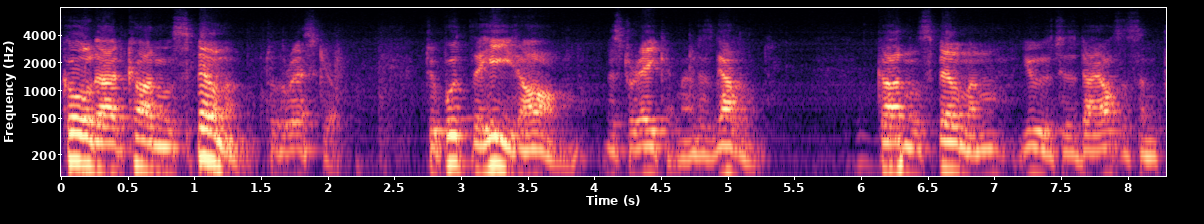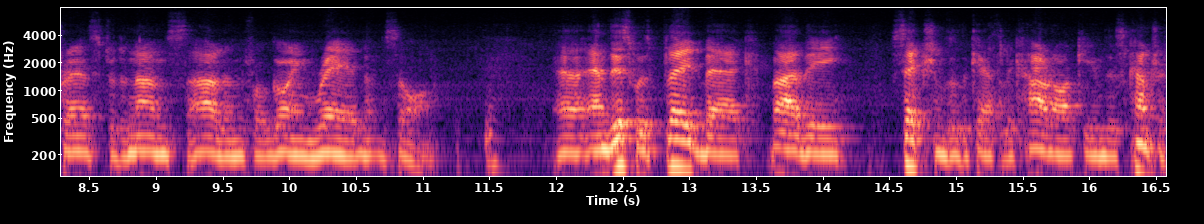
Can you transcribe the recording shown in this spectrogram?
called out Cardinal Spellman to the rescue to put the heat on Mr. Aiken and his government. Cardinal Spellman used his diocesan press to denounce Ireland for going red and so on. Uh, and this was played back by the sections of the Catholic hierarchy in this country.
